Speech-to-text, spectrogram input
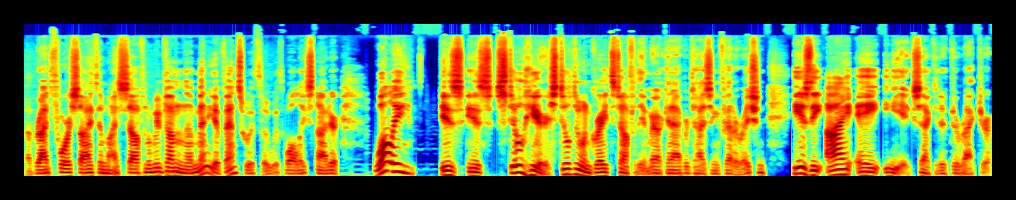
uh, Brad Forsyth and myself, and we've done uh, many events with, uh, with Wally Snyder. Wally is is still here, still doing great stuff for the American Advertising Federation. He is the IAE executive director,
